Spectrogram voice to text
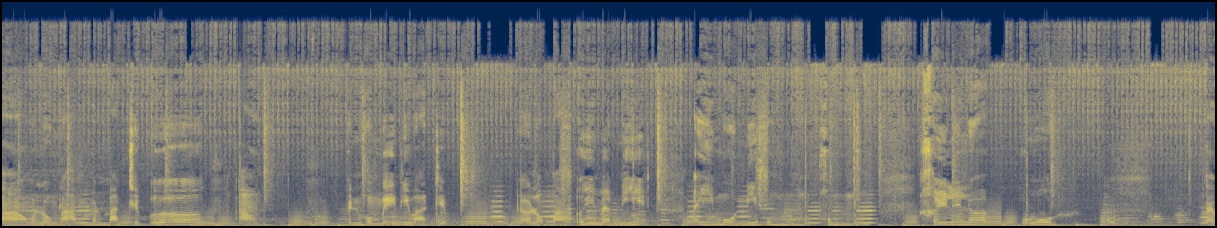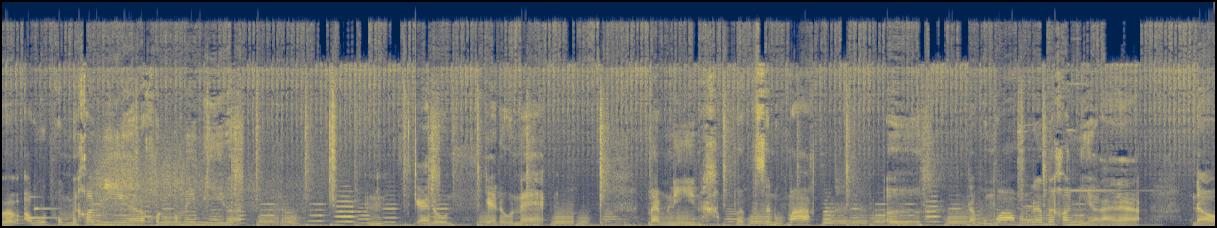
อ้าวมันลงน้ำมันบาดเจ็บเออเอออ้าวเป็นผมเองที่บาดเจ็บเดี๋ยวลงมาเอ้ยแบบนี้ ไอ้โหมดนี้ผมผมเคยเล่นแล้วแบบโอ้แต่แบบอาวุธผมไม่ค่อยมีนะแล้วคนก็ไม่มีด้วยอืมแกโดน แกโดนแน่ แบบนี้นะครับแบบสนุกมาก เออ แต่ผมว่ามันเริ่มไม่ค่อยมีอะไรแล้ว เดี๋ยว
